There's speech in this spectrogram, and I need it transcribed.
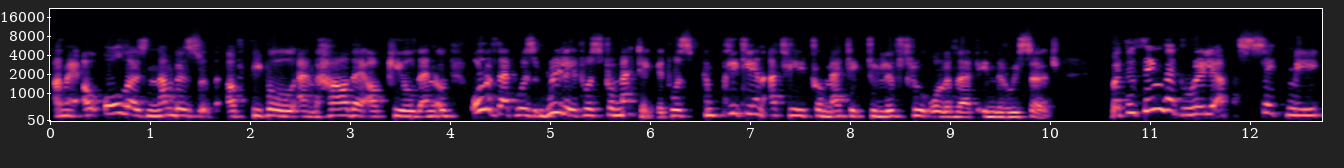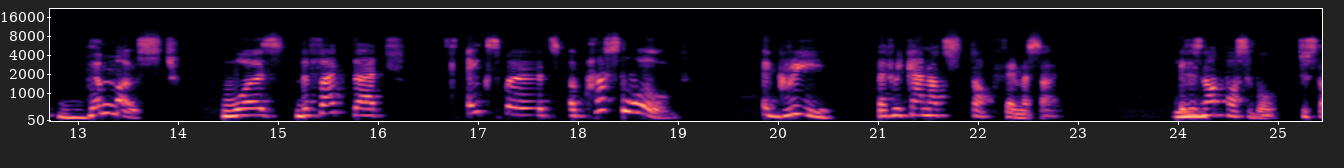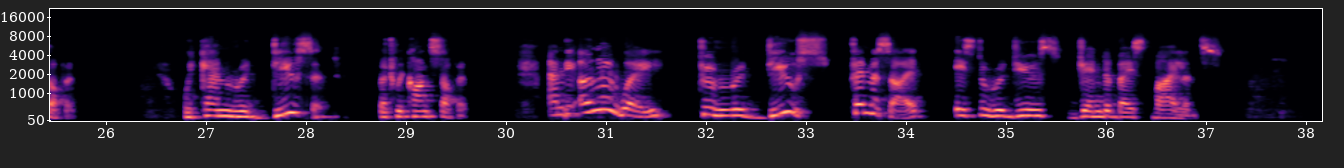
I mean, all those numbers of people and how they are killed, and all of that was really, it was traumatic. It was completely and utterly traumatic to live through all of that in the research. But the thing that really upset me the most was the fact that experts across the world agree that we cannot stop femicide. Mm-hmm. It is mm-hmm. not possible to stop it. We can reduce it, but we can't stop it. And the only way to reduce femicide is to reduce gender based violence.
